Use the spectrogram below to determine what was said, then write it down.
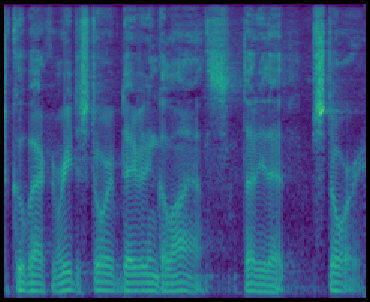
to go back and read the story of David and Goliath, study that story.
